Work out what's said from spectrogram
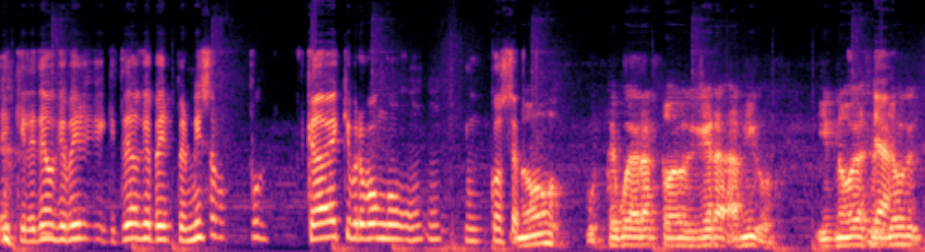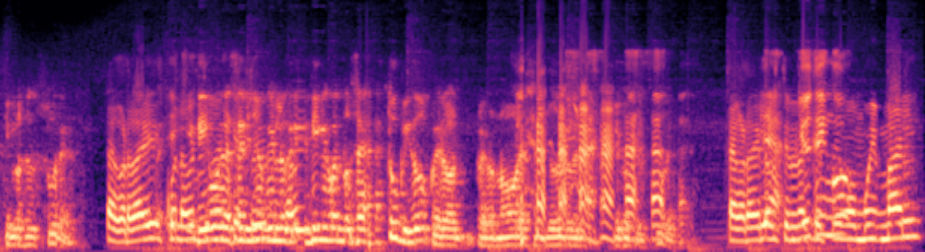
Es que le tengo que pedir, que tengo que pedir permiso cada vez que propongo un, un- concepto. No, usted puede hablar todo lo que quiera, amigo. Y no voy a ser Ya. yo quien lo censure. ¿Te acordáis con la que última voy a que ser yo quien lo critique cuando sea estúpido, pero, pero no voy a ser yo quien quien lo censure. ¿Te acordáis la última vez que tengo- estuvimos muy mal?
